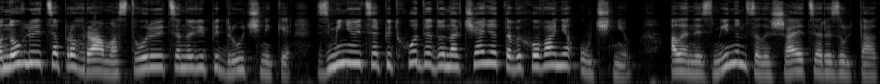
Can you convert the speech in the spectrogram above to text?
Оновлюється програма, створюються нові підручники, змінюються підходи до навчання та виховання учнів, але незмінним залишається результат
